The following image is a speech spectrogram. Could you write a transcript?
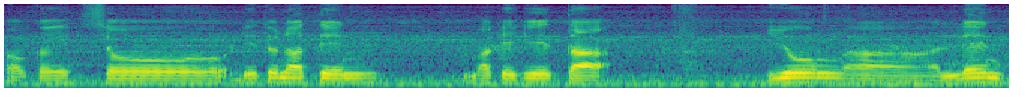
Okay, so dito natin makikita yung ah, length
